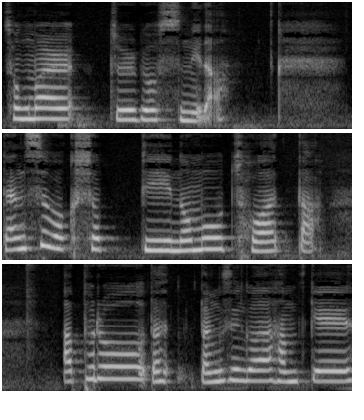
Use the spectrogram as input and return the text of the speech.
정말 즐겼습니다. 댄스 워크숍이 너무 좋았다. 앞으로 다, 당신과 함께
